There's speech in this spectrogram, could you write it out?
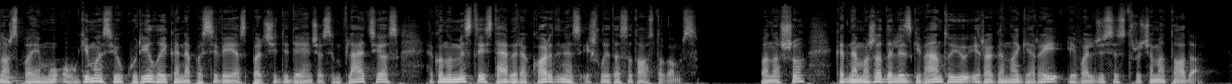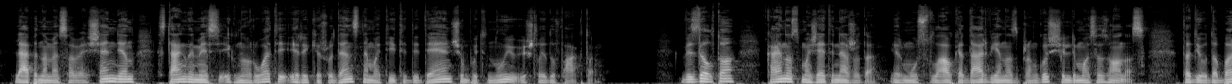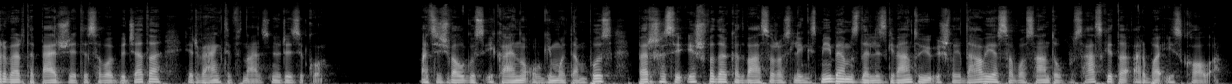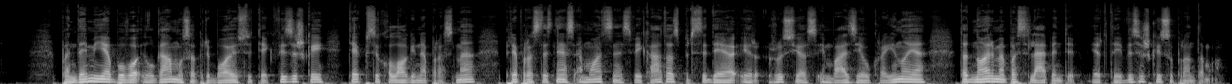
Nors pajamų augimas jau kurį laiką nepasivėja sparčiai didėjančios infliacijos, ekonomistai stebi rekordinės išlaidas atostogoms. Panašu, kad nemaža dalis gyventojų yra gana gerai įvaldžiusi stručio metodą. Lepiname save šiandien, stengdamiesi ignoruoti ir iki rudens nematyti didėjančių būtinųjų išlaidų fakto. Vis dėlto kainos mažėti nežada ir mūsų laukia dar vienas brangus šildymo sezonas, tad jau dabar verta peržiūrėti savo biudžetą ir vengti finansinių rizikų. Atsižvelgus į kainų augimo tempus, peršasi išvada, kad vasaros linksmybėms dalis gyventojų išlaidauja savo santaupų sąskaitą arba į skolą. Pandemija buvo ilgam mus apribojusi tiek fiziškai, tiek psichologinė prasme, prie prastesnės emocinės veikatos prisidėjo ir Rusijos invazija Ukrainoje, tad norime pasilepinti ir tai visiškai suprantama.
